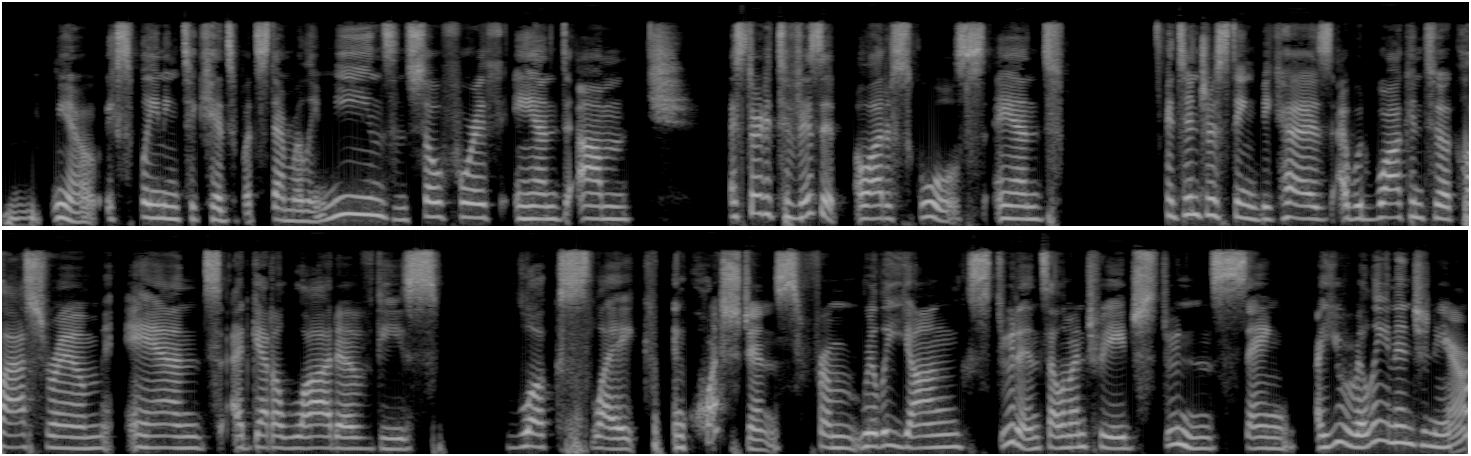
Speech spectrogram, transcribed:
you know, explaining to kids what STEM really means and so forth. And um, I started to visit a lot of schools and it's interesting because I would walk into a classroom and I'd get a lot of these looks like and questions from really young students, elementary age students saying, Are you really an engineer?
